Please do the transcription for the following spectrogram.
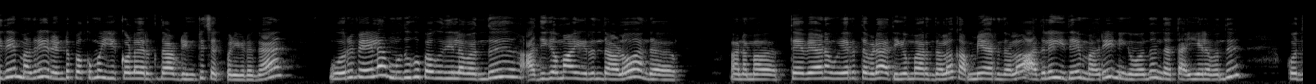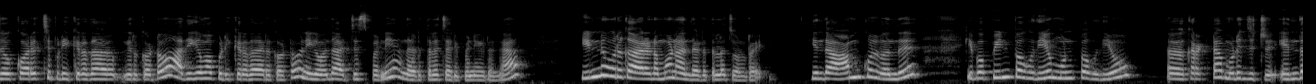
இதே மாதிரி ரெண்டு பக்கமும் ஈக்குவலாக இருக்குதா அப்படின்ட்டு செக் பண்ணிவிடுங்க ஒருவேளை முதுகு பகுதியில் வந்து அதிகமாக இருந்தாலோ அந்த நம்ம தேவையான உயரத்தை விட அதிகமாக இருந்தாலோ கம்மியாக இருந்தாலோ அதுலேயும் இதே மாதிரி நீங்கள் வந்து அந்த தையலை வந்து கொஞ்சம் குறைச்சி பிடிக்கிறதா இருக்கட்டும் அதிகமாக பிடிக்கிறதா இருக்கட்டும் நீங்கள் வந்து அட்ஜஸ்ட் பண்ணி அந்த இடத்துல சரி பண்ணிவிடுங்க இன்னொரு காரணமும் நான் இந்த இடத்துல சொல்கிறேன் இந்த ஆம்குள் வந்து இப்போ பின்பகுதியும் முன்பகுதியும் கரெக்டாக முடிஞ்சிட்டு எந்த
